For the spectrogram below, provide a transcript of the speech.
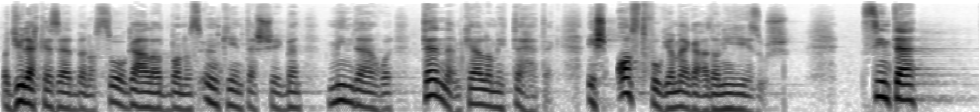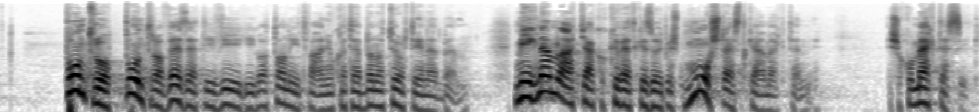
a gyülekezetben, a szolgálatban, az önkéntességben, mindenhol. Tennem kell, amit tehetek. És azt fogja megáldani Jézus. Szinte pontról pontra vezeti végig a tanítványokat ebben a történetben. Még nem látják a következő lépést, most ezt kell megtenni. És akkor megteszik.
